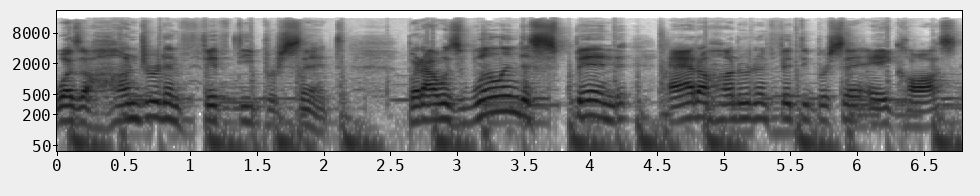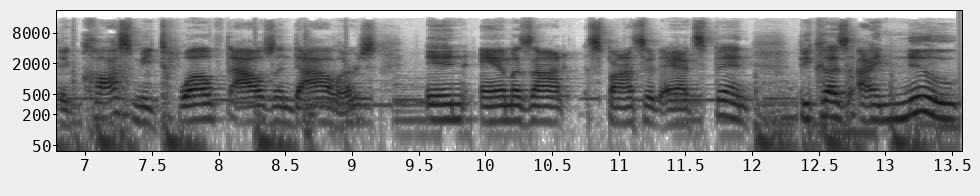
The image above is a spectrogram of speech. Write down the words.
was 150% but I was willing to spend at 150% ACoS. It cost me $12,000 in Amazon sponsored ad spend because I knew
